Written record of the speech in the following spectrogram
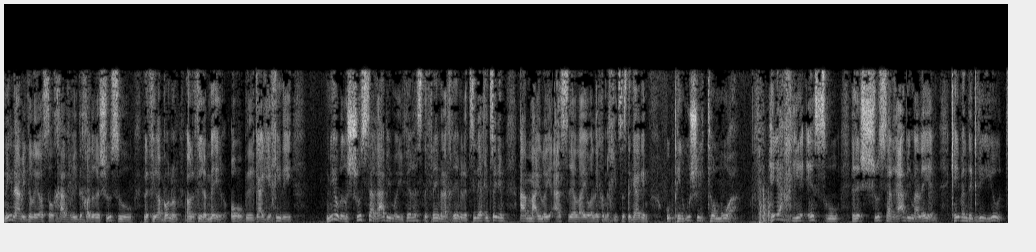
נינה מידו ליוסל חברי דחוד הרשוסו לפי רבונון, או לפי רמיר, או בגג יחידי, מי הוא לרשוס הרבים או עיוורס לפני מלאחרים ולצידי החיצונים? אמי לא יאסרי עלי או הלקו מחיצוס לגגים. ופירושו תמוה היח יאסרו רשוס הרבים עליהם כיוון דגבי יוד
